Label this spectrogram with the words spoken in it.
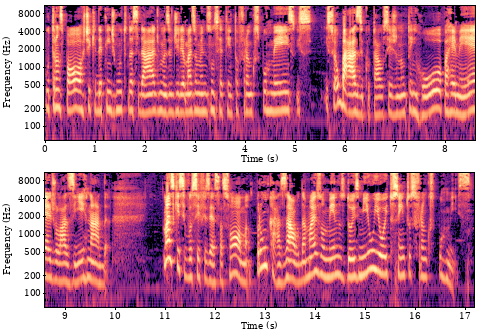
o transporte, que depende muito da cidade, mas eu diria mais ou menos uns 70 francos por mês. Isso, isso é o básico, tá? Ou seja, não tem roupa, remédio, lazer, nada. Mas que se você fizer essa soma, para um casal dá mais ou menos 2.800 francos por mês.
